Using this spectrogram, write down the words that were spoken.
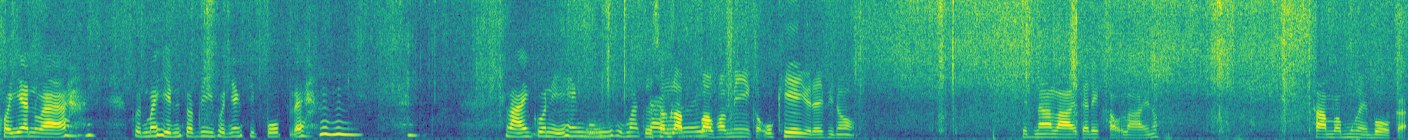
ขอยันว่าเพิ่นมาเห็นสับดีเพิ่นยังสิปบแหล้วหลายกว่านี้แห่งบ่มีผู้มาใกคือล้สำหรับเลยบ่าวพามีก็โอเคอยู่ได้พี่น้องเฮ็ดหน้าลายก็ได้เข่าวลายเนาะถามว่าเมื่อยบอกอะ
